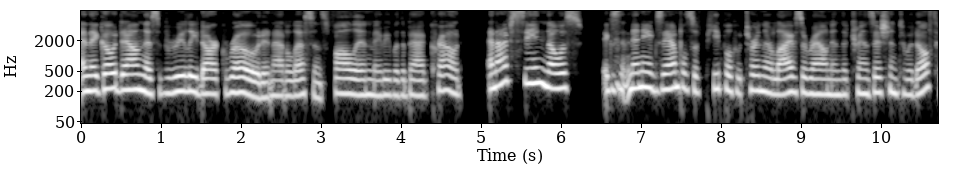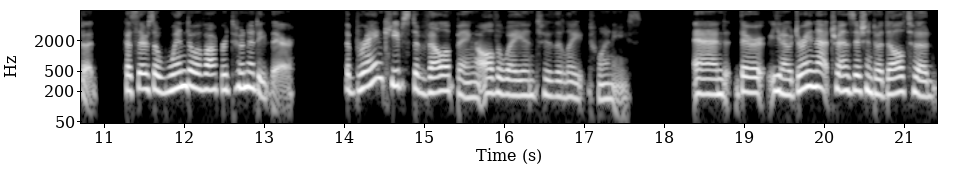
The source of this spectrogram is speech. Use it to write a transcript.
And they go down this really dark road and adolescents fall in maybe with a bad crowd. And I've seen those ex- many examples of people who turn their lives around in the transition to adulthood because there's a window of opportunity there. The brain keeps developing all the way into the late 20s. And there, you know, during that transition to adulthood,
